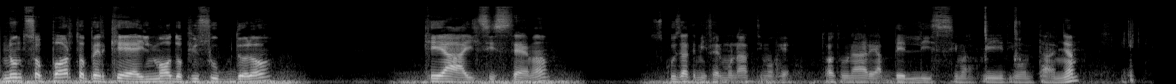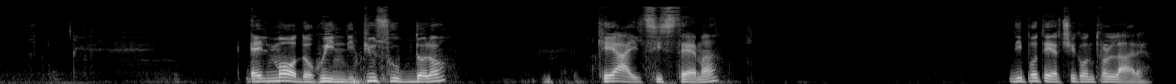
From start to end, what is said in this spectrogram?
Non sopporto perché è il modo più subdolo che ha il sistema. Scusate, mi fermo un attimo che ho trovato un'area bellissima qui di montagna. È il modo quindi più subdolo che ha il sistema di poterci controllare.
